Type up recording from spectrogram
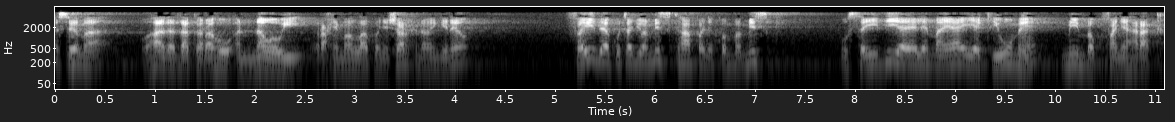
Asema wa hadha dhakarahu an-nawawi rahimahullah kwenye sharh na wengineo faida ya kutajwa misk hapa ni kwamba misk husaidia yale mayai ya kiume mimba kufanya haraka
